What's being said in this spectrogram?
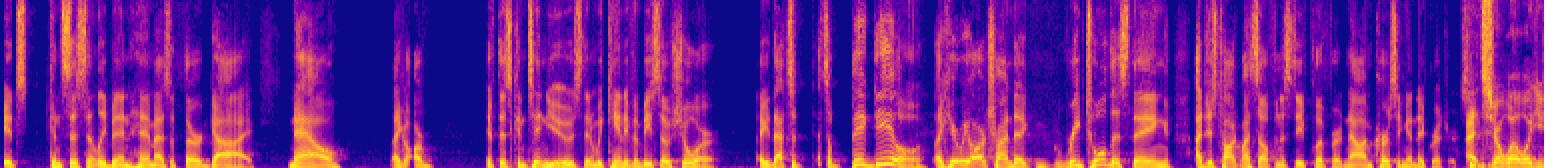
it's consistently been him as a third guy. Now, like our if this continues, then we can't even be so sure. Like that's a that's a big deal. Like here we are trying to retool this thing. I just talked myself into Steve Clifford. Now I'm cursing at Nick Richards. Uh, sure. Well, when you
